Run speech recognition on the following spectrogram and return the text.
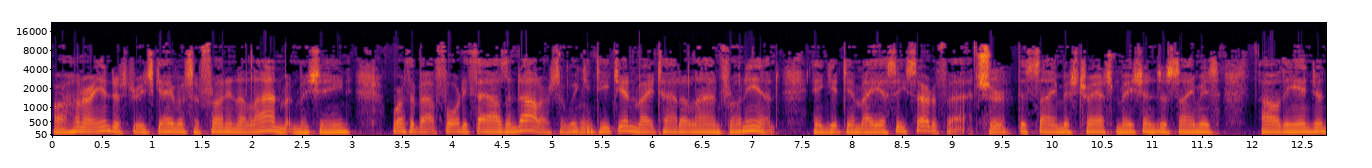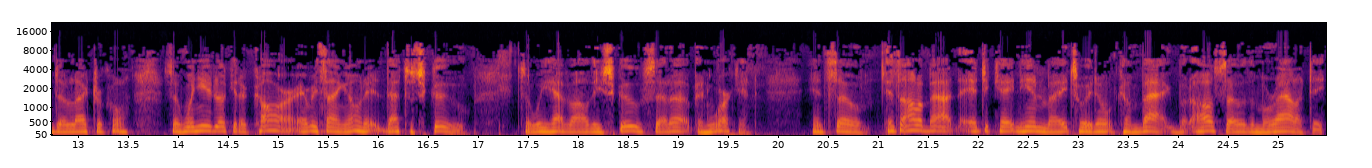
or Hunter Industries gave us a front end alignment machine worth about forty thousand dollars, so we can mm. teach inmates how to align front end and get them ASE certified. Sure. The same as transmissions, the same as all the engines, electrical. So when you look at a car, everything on it, that's a school. So we have all these schools set up and working. And so it's all about educating inmates so he don't come back, but also the morality.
